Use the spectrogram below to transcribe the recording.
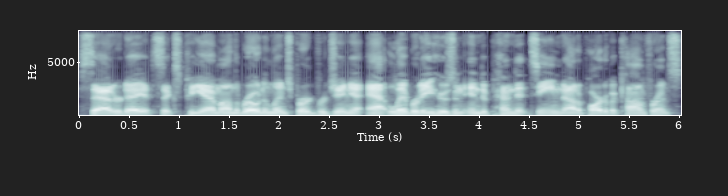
Saturday at 6 p.m. on the road in Lynchburg, Virginia at Liberty, who's an independent team, not a part of a conference.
